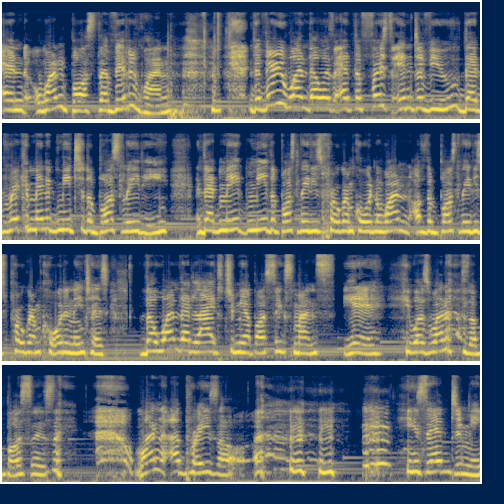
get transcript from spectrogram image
And one boss, the very one, the very one that was at the first interview that recommended me to the boss lady, that made me the boss lady's program coordinator, one of the boss lady's program coordinators, the one that lied to me about six months. Yeah, he was one of the bosses. one appraisal. he said to me,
